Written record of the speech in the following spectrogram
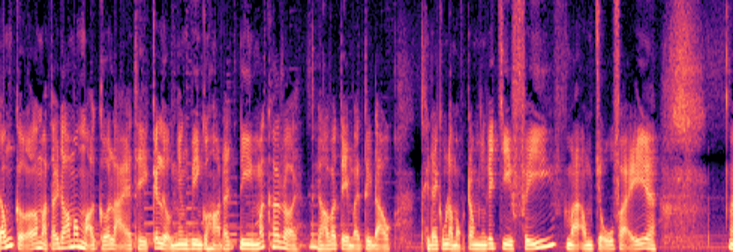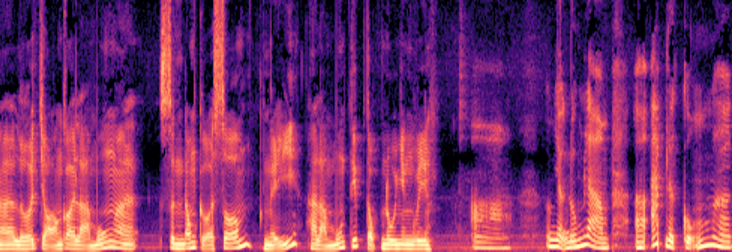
đóng cửa mà tới đó mới mở cửa lại thì cái lượng nhân viên của họ đã đi mất hết rồi. Thì họ phải tìm lại từ đầu. Thì đây cũng là một trong những cái chi phí mà ông chủ phải à, lựa chọn coi là muốn à, xin đóng cửa sớm nghỉ hay là muốn tiếp tục nuôi nhân viên. À, công nhận đúng là ờ, áp lực cũng ờ,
